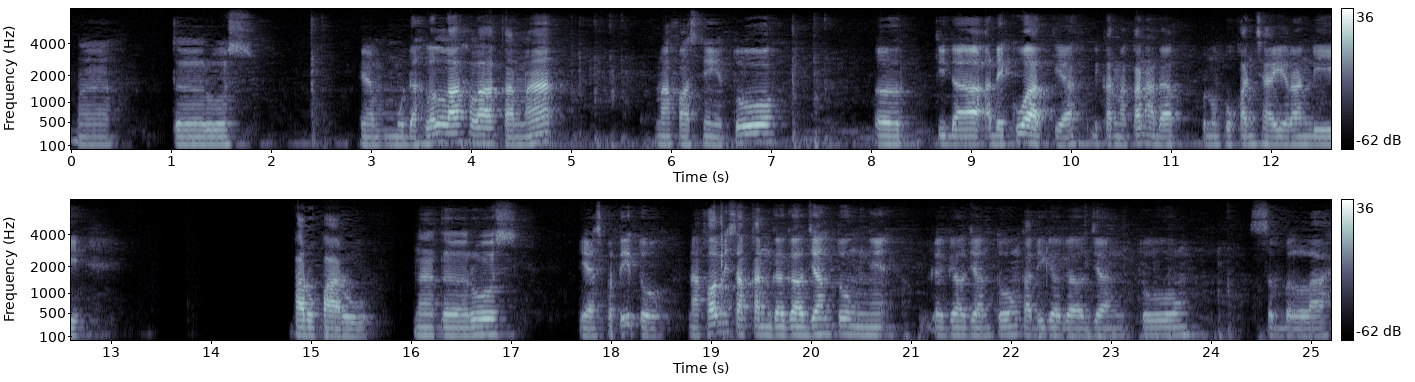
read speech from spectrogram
nah terus ya mudah lelah lah karena nafasnya itu eh, tidak adekuat ya dikarenakan ada penumpukan cairan di paru-paru. Nah, terus ya seperti itu. Nah, kalau misalkan gagal jantungnya gagal jantung tadi gagal jantung sebelah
